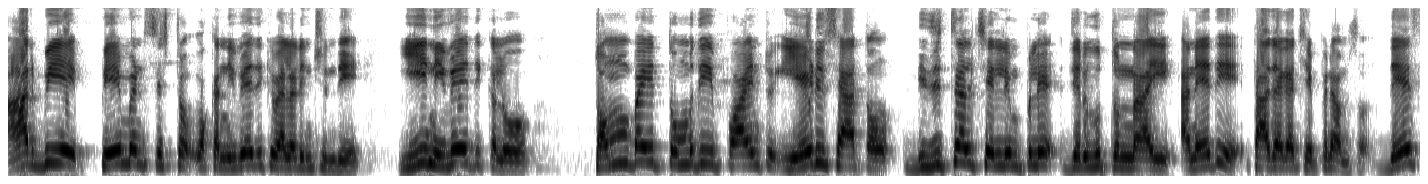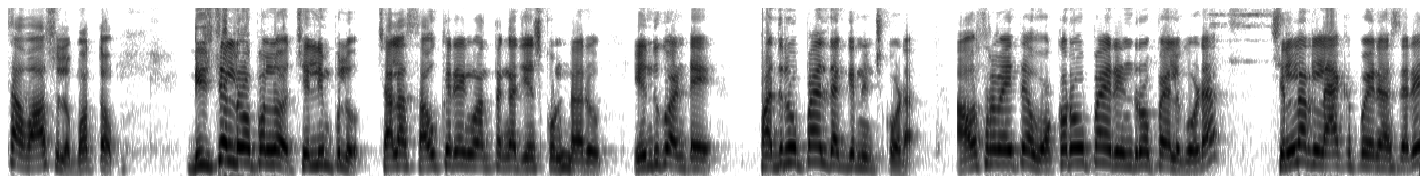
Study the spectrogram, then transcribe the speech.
ఆర్బీఐ పేమెంట్ సిస్టమ్ ఒక నివేదిక వెల్లడించింది. ఈ నివేదికలో తొంభై తొమ్మిది పాయింట్ ఏడు శాతం డిజిటల్ చెల్లింపులే జరుగుతున్నాయి అనేది తాజాగా చెప్పిన అంశం. దేశవాసులు మొత్తం డిజిటల్ రూపంలో చెల్లింపులు చాలా సౌకర్యవంతంగా చేసుకుంటున్నారు. ఎందుకంటే పది రూపాయల దగ్గర నుంచి కూడా. అవసరమైతే ఒక రూపాయి రెండు రూపాయలు కూడా చిల్లర లేకపోయినా సరే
